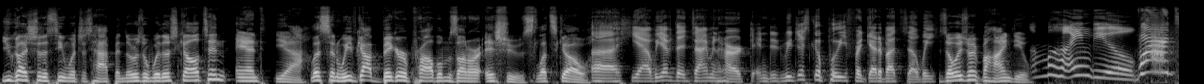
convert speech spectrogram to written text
You guys should have seen what just happened. There was a wither skeleton, and yeah. Listen, we've got bigger problems on our issues. Let's go. Uh, yeah, we have the diamond heart. And did we just completely forget about Zoe? Zoe's right behind you. I'm behind you. What?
